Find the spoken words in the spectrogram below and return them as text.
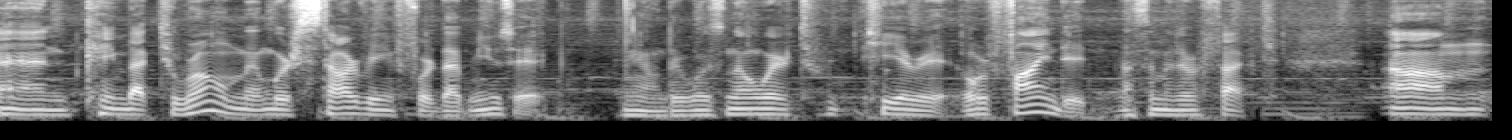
and came back to Rome and we're starving for that music. You know, there was nowhere to hear it or find it, as a matter of fact. Um,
